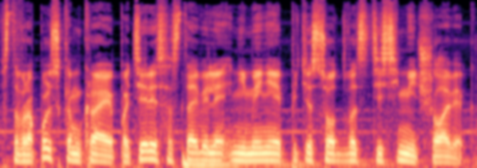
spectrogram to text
В Ставропольском крае потери составили не менее 527 человек.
